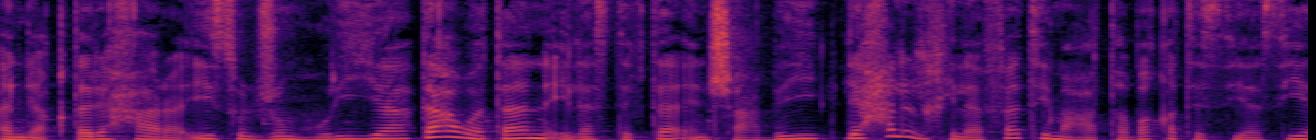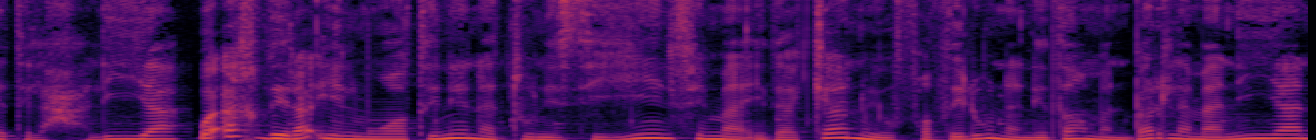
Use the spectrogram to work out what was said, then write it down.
أن يقترح رئيس الجمهورية دعوة إلى استفتاء شعبي لحل الخلافات مع الطبقة السياسية الحالية وأخذ رأي المواطنين التونسيين فيما إذا كانوا يفضلون نظاما برلمانيا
